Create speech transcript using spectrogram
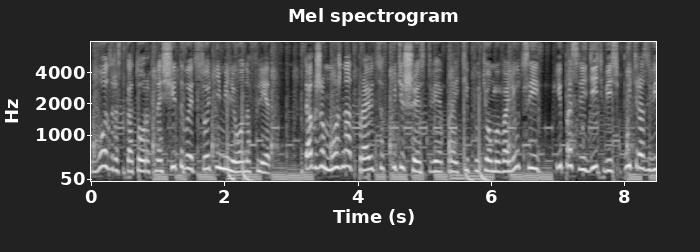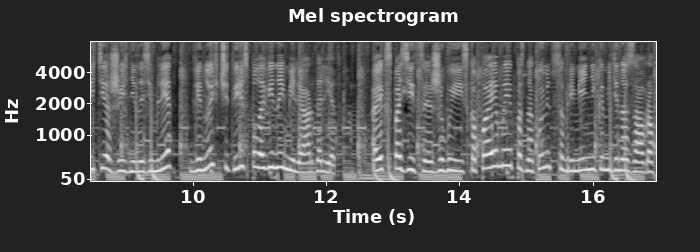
возраст которых насчитывает сотни миллионов лет. Также можно отправиться в путешествие, пройти путем эволюции и проследить весь путь развития жизни на Земле длиной в 4,5 миллиарда лет. А экспозиция «Живые ископаемые» познакомит с современниками динозавров,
